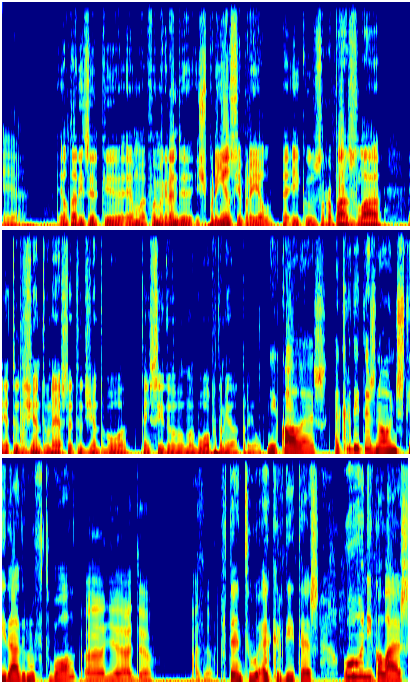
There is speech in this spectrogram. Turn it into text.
Yeah. Ele está a dizer que é uma, foi uma grande experiência para ele eh, e que os rapazes lá é tudo gente honesta, tudo gente boa. Tem sido uma boa oportunidade para ele. Nicolas, acreditas na honestidade no futebol? Uh, yeah, I do. I do. Portanto, acreditas. O Nicolás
